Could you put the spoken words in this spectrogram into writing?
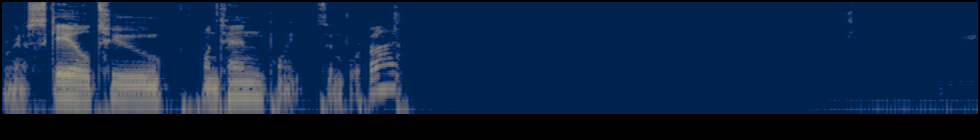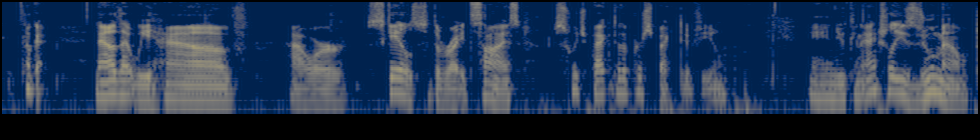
We're going to scale to 110.745. Okay, now that we have our scales to the right size, switch back to the perspective view and you can actually zoom out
